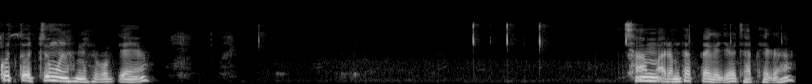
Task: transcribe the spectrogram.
꽃도 줌을 한번 해볼게요. 참 아름답다, 그죠? 자태가.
